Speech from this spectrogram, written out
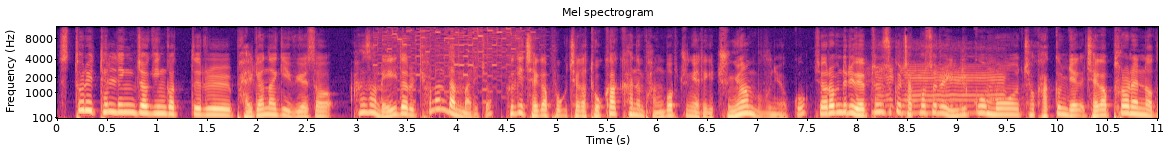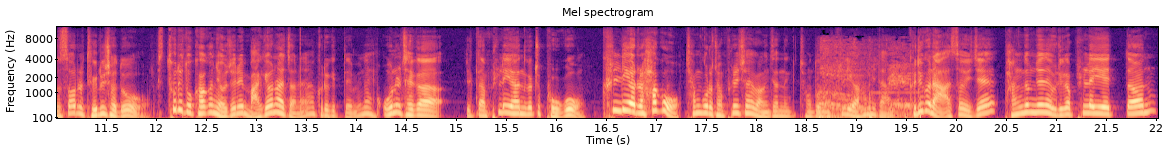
스토리텔링적인 것들을 발견하기 위해서 항상 레이더를 켜놓는단 말이죠. 그게 제가 보, 제가 독학하는 방법 중에 되게 중요한 부분이었고 여러분들이 웹툰 스쿨 작법서를 읽고 뭐 저 가끔 예- 제가 풀어내는 어떤 썰을 들으셔도 스토리 독학은 여전히 막연하잖아요. 그렇기 때문에 오늘 제가 일단 플레이하는 걸 좀 보고 클리어를 하고 참고로 전 페르시아의 왕자는 정도는 클리어합니다. 그리고 나서 이제 방금 전에 우리가 플레이했던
